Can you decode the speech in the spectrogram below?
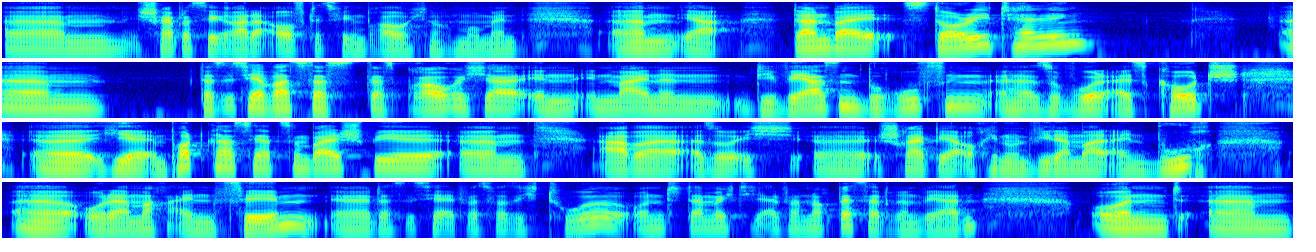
Ähm, ich schreibe das hier gerade auf, deswegen brauche ich noch einen Moment. Ähm, ja, dann bei Storytelling. Ähm, das ist ja was, das, das brauche ich ja in, in meinen diversen Berufen, äh, sowohl als Coach äh, hier im Podcast ja zum Beispiel, ähm, aber also ich äh, schreibe ja auch hin und wieder mal ein Buch äh, oder mache einen Film. Äh, das ist ja etwas, was ich tue und da möchte ich einfach noch besser drin werden. Und ähm,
